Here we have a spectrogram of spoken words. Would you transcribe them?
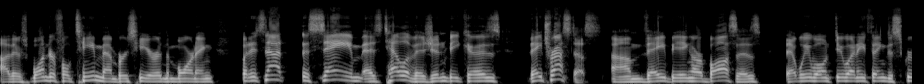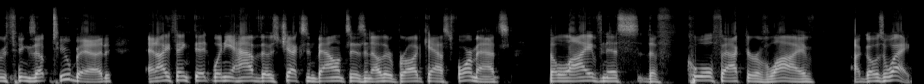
Uh, there's wonderful team members here in the morning, but it's not the same as television because they trust us. Um, they being our bosses, that we won't do anything to screw things up too bad. And I think that when you have those checks and balances and other broadcast formats, the liveness, the f- cool factor of live uh, goes away.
